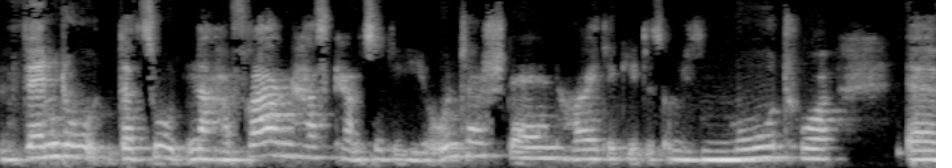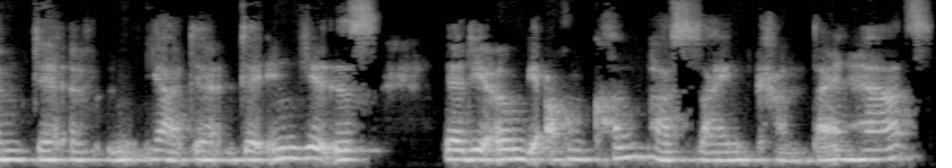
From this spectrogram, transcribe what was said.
wenn du dazu nachher Fragen hast, kannst du die hier unterstellen. Heute geht es um diesen Motor, ähm, der, äh, ja, der, der in dir ist, der dir irgendwie auch ein Kompass sein kann. Dein Herz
